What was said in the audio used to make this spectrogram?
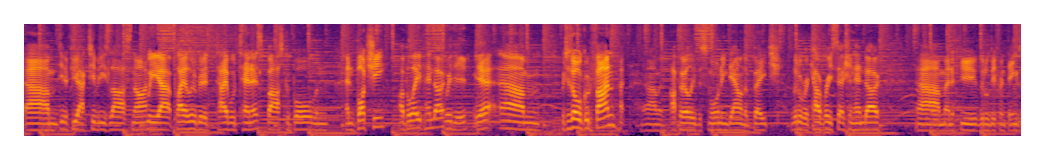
Um, did a few activities last night. We uh, played a little bit of table tennis, basketball and, and bocce, I believe, Hendo. We did. Yeah, um, which is all good fun. Um, up early this morning down on the beach, little recovery session, Hendo. Um, and a few little different things,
